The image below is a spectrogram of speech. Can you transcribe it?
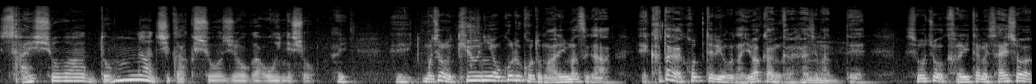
最初はどんな自覚症状が多いんでしょう、はいえー、もちろん急に起こることもありますが、えー、肩が凝ってるような違和感から始まって、うん、症状が軽いため最初は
